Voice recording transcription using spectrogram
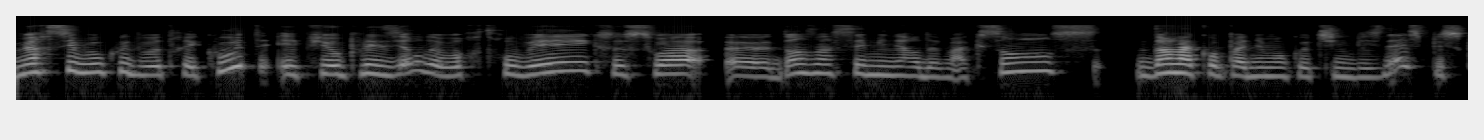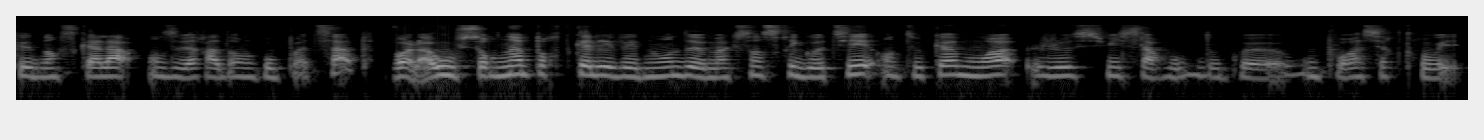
Merci beaucoup de votre écoute et puis au plaisir de vous retrouver, que ce soit, heu, dans un séminaire de Maxence, dans l'accompagnement coaching business, puisque dans ce cas-là, on se verra dans le groupe WhatsApp, voilà, ou sur n'importe quel événement de Maxence Rigotier. En tout cas, moi, je suis sa roue, donc heu, on pourra s'y retrouver.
